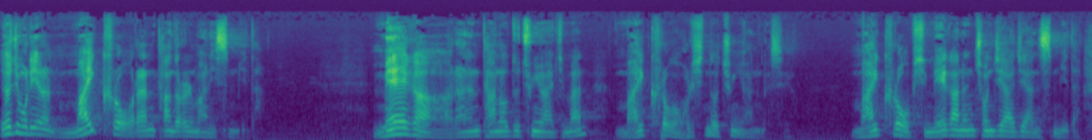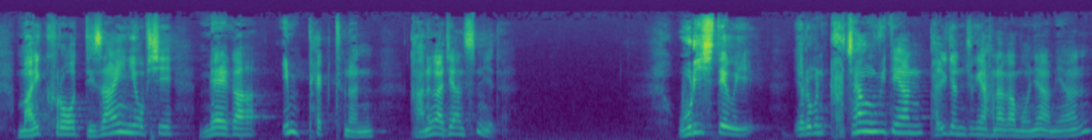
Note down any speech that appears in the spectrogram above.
요즘 우리는 마이크로라는 단어를 많이 씁니다. 메가라는 단어도 중요하지만 마이크로가 훨씬 더 중요한 것이에요. 마이크로 없이 메가는 존재하지 않습니다. 마이크로 디자인이 없이 메가 임팩트는 가능하지 않습니다. 우리 시대의 여러분 가장 위대한 발견 중에 하나가 뭐냐면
